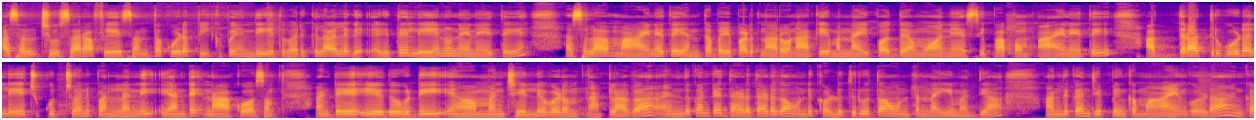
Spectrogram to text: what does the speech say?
అసలు చూసారా ఫేస్ అంతా కూడా పీకిపోయింది. ఇంతవరకులా అయితే లేను నేనైతే. అసలు మా ఆయన అయితే ఎంత భయపడుతున్నారో నాకేమన్నా అయిపోద్దేమో అనేసి పాపం ఆయనైతే అర్ధరాత్రి కూడా లేచి కూర్చొని పనులన్నీ అంటే నా కోసం అంటే ఏదో ఒకటి మంచి ఇవ్వడం అట్లాగా. ఎందుకంటే దడదడగా ఉండి కళ్ళు తిరుగుతూ ఉంటున్నాయి ఈ మధ్య. అందుకని చెప్పి ఇంకా మా ఆయన కూడా ఇంకా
